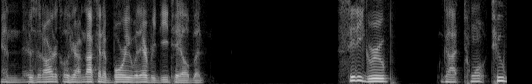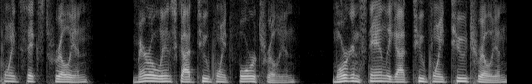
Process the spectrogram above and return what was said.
And there's an article here. I'm not going to bore you with every detail, but Citigroup got 2.6 trillion. Merrill Lynch got 2.4 trillion. Morgan Stanley got 2.2 trillion.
